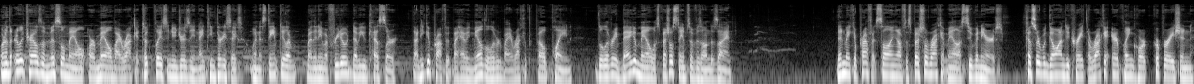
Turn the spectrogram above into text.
One of the early trials of missile mail or mail by rocket took place in New Jersey in 1936 when a stamp dealer by the name of Frito W. Kessler thought he could profit by having mail delivered by a rocket propelled plane, deliver a bag of mail with special stamps of his own design. Then make a profit selling off the special rocket mail as souvenirs. Kessler would go on to create the Rocket Airplane Corp. Corporation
